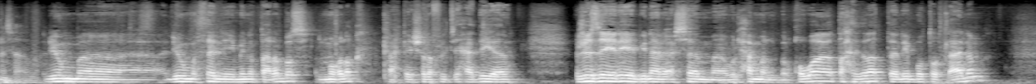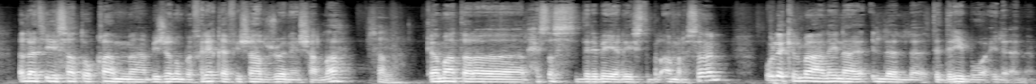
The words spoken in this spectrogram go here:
إن شاء الله. اليوم آه، اليوم الثاني من التربص المغلق تحت إشراف الاتحادية الجزائريه لبناء الاجسام والحمل بالقوه تحضيرات لبطولة العالم التي ستقام بجنوب أفريقيا في شهر جوان إن شاء الله. إن شاء الله. كما ترى الحصص التدريبيه ليست بالأمر سهل ولكن ما علينا إلا التدريب وإلى الأمام.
